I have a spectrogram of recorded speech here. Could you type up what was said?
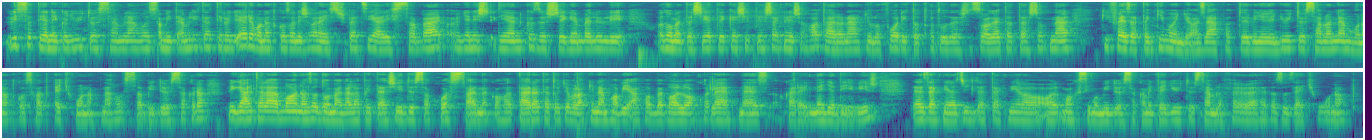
Visszatérnék a gyűjtőszámlához, amit említettél, hogy erre vonatkozóan is van egy speciális szabály, ugyanis ilyen közösségen belüli adómentes értékesítéseknél és a határon átnyúló fordított adózási szolgáltatásoknál kifejezetten kimondja az áfa törvény, hogy a gyűjtőszámla nem vonatkozhat egy hónapnál hosszabb időszakra, míg általában az adó megalapítási időszak hosszának a határa, tehát hogyha valaki nem havi áfa bevalló, akkor lehetne ez akár egy negyed év is, de ezeknél az ügyleteknél a, a maximum időszak, amit egy gyűjtőszámla felel lehet, az az egy hónap.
